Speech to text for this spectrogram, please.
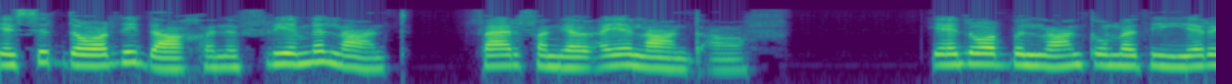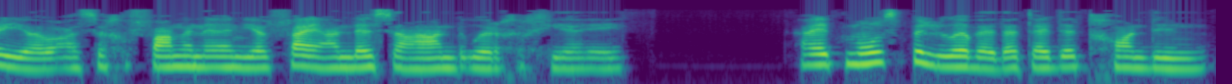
Jy sit daar die dag in een vreemde land, ver van jou eie land af. Jy daar beland omdat die Heere jou als een gevangene in jou vijanden zijn hand oorgegee het. Hy het moos beloof dat hij dit gaan doen,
